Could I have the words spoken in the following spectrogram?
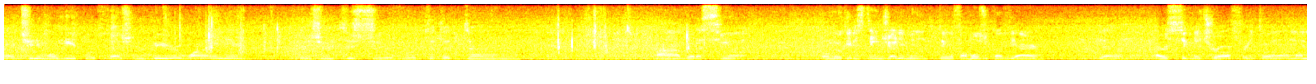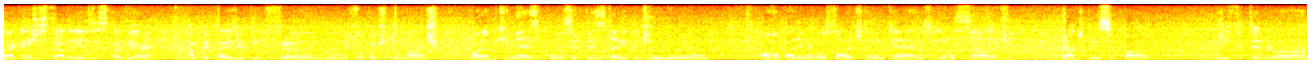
É, Tini Mojito, Old Fashion Beer, Wine. Aperitivo digestivo. Ah, agora sim, ó. Vamos ver o que eles têm de alimento. Tem o famoso caviar, é Our Signature Offer, então é uma marca registrada deles, esse caviar. Appetizer tem frango, sopa de tomate, barbecue mese, com certeza estarei pedindo, meu. Avocado e mango salad também quero, Suzana salad. Prato principal, bife tenderloin,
